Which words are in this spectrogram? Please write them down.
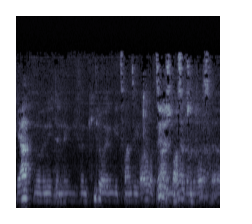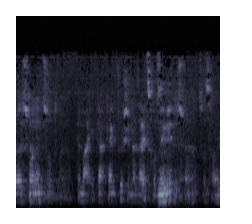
Ja, nur wenn ich dann irgendwie für ein Kilo irgendwie 20 Euro Nee, zahlen das war nicht so teuer. äh, Das war nicht so teuer. dann mache ich da keinen Fisch in der Salzkruste. Nee, nee, das war nicht so teuer.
